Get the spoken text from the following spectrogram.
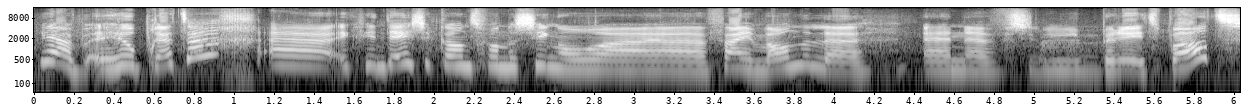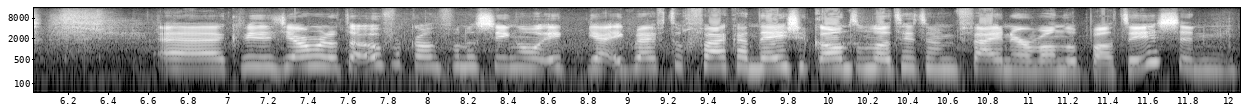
Ja, heel prettig. ik vind deze kant van de singel fijn wandelen en breed pad. Uh, ik vind het jammer dat de overkant van de single... Ik, ja, ik blijf toch vaak aan deze kant, omdat dit een fijner wandelpad is. En aan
